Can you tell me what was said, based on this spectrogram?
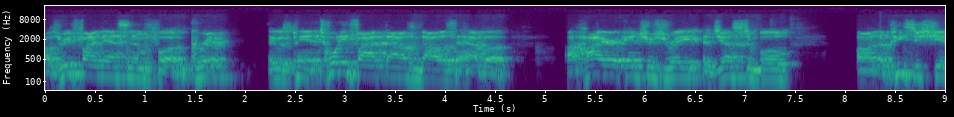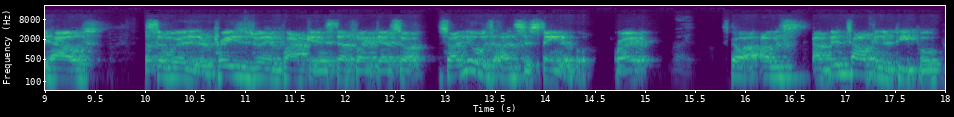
I was refinancing them for a grip. They was paying $25,000 to have a, a higher interest rate adjustable on a piece of shit house somewhere that appraisers were in pocket and stuff like that. So so I knew it was unsustainable, right? Right. So I was I've been talking to people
